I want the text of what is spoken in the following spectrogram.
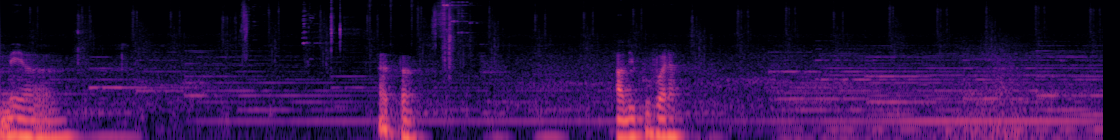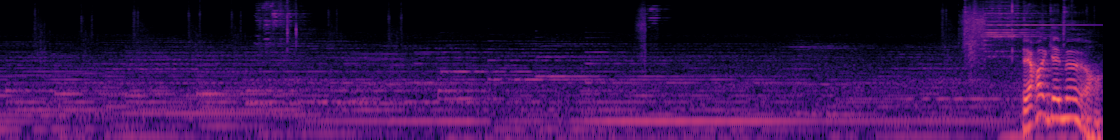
mais... Euh... Hop. Ah, du coup, voilà. Era Gamer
